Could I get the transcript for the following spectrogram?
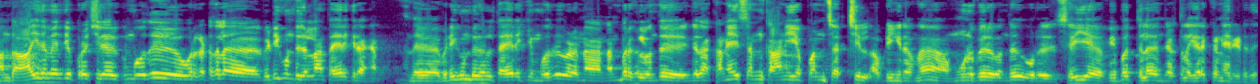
அந்த ஆயுதமேந்திய புரட்சியில் இருக்கும்போது ஒரு கட்டத்தில் வெடிகுண்டுகள்லாம் தயாரிக்கிறாங்க. அந்த வெடிகுண்டுகள் தயாரிக்கும் போது ந- நண்பர்கள் வந்து இங்கே தான் கணேசன் காணியப்பன் சர்ச்சில் அப்படிங்கிறவங்க மூணு பேர் வந்து ஒரு சிறிய விபத்தில் இந்த இடத்துல இறக்க நேரிடுது.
